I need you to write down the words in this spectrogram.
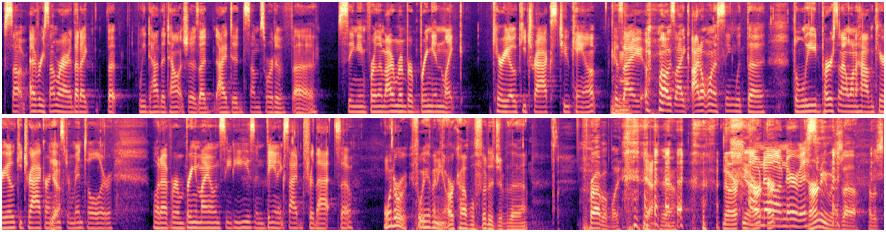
some every summer that I that we'd had the talent shows, I I did some sort of uh, singing for them. I remember bringing like karaoke tracks to camp because I I was like I don't want to sing with the the lead person. I want to have a karaoke track or an Yeah. instrumental or whatever, and bringing my own CDs and being excited for that. So I wonder if we have any archival footage of that. Probably. Yeah. Yeah. No. Er, you know, Oh, no, I'm nervous. Ernie was. Uh, I was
